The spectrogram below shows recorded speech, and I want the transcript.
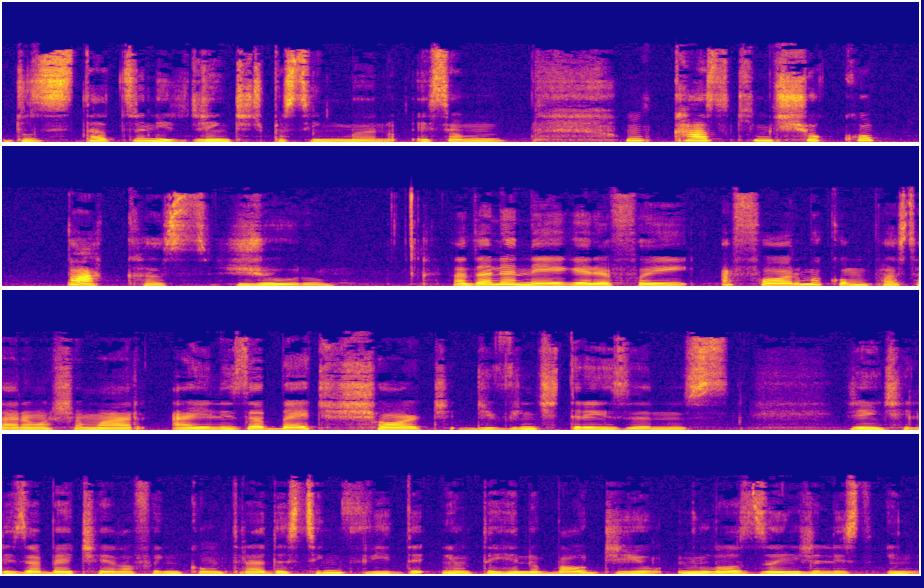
dos Estados Unidos. Gente, tipo assim, mano, esse é um, um caso que me chocou pacas, juro. A Dália Negra foi a forma como passaram a chamar a Elizabeth Short, de 23 anos. Gente, Elizabeth ela foi encontrada sem vida em um terreno baldio em Los Angeles em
